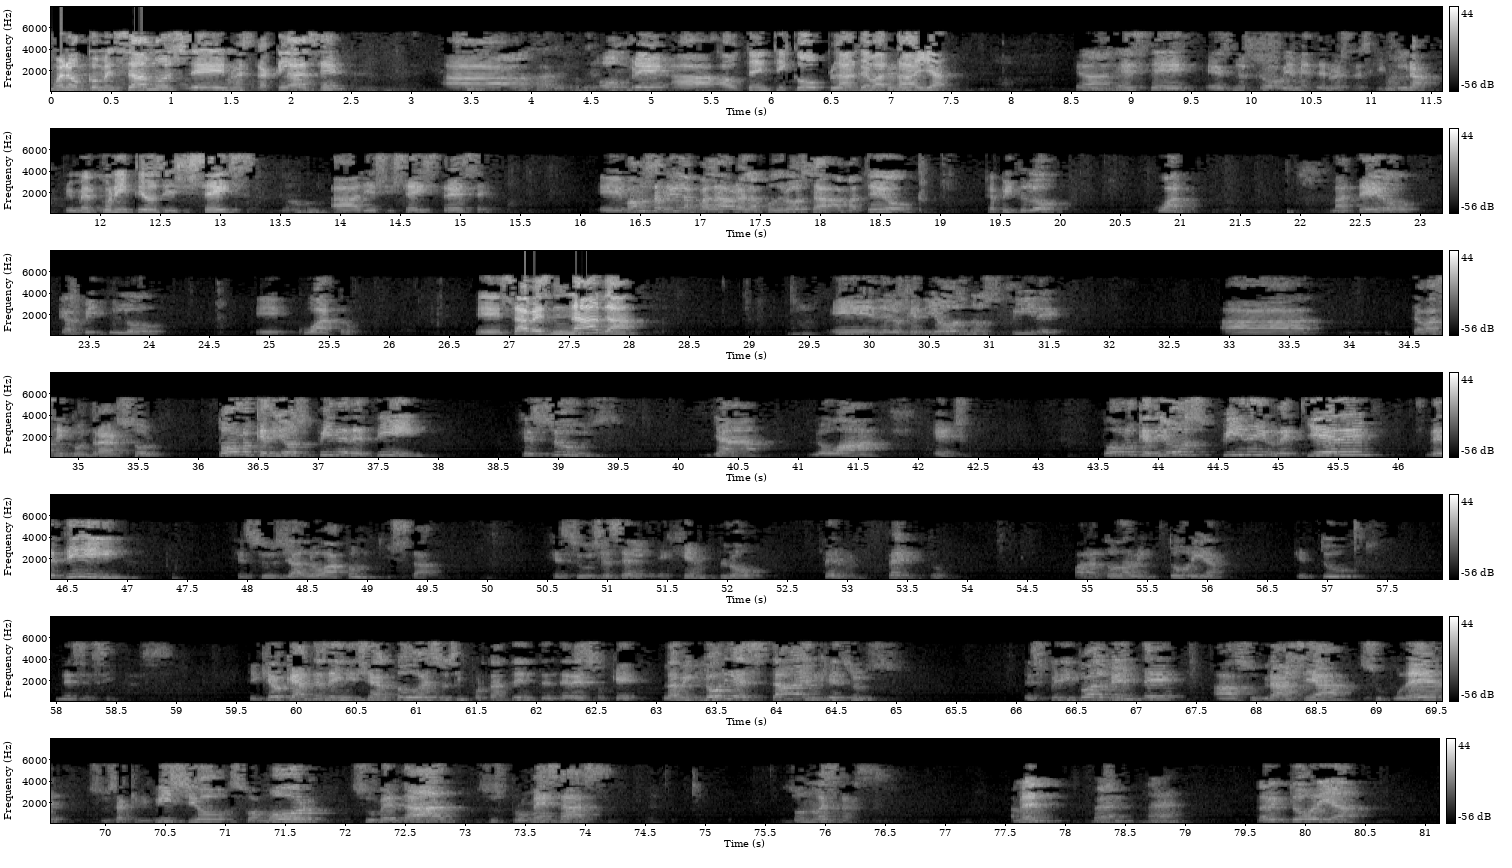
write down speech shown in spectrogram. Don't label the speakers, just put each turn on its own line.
Bueno, comenzamos eh, nuestra clase hombre auténtico, plan de batalla. Ah, este es nuestro, obviamente, nuestra escritura, 1 Corintios 16 a 16, 13. Eh, vamos a abrir la palabra, la poderosa, a Mateo, capítulo 4. Mateo, capítulo 4. Eh, ¿Sabes nada eh, de lo que Dios nos pide? Ah, te vas a encontrar solo. Todo lo que Dios pide de ti, Jesús ya lo ha hecho. Todo lo que Dios pide y requiere de ti, Jesús ya lo ha conquistado. Jesús es el ejemplo perfecto para toda victoria que tú necesitas. Y creo que antes de iniciar todo eso es importante entender eso, que la victoria está en Jesús. Espiritualmente, a su gracia, su poder, su sacrificio, su amor, su verdad, sus promesas, son nuestras. Amén. La victoria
